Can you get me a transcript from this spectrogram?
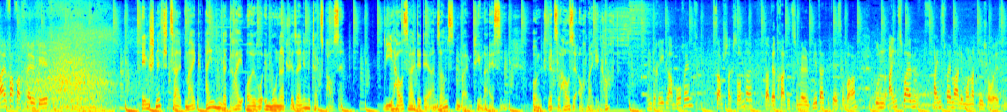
Einfach was schnell geht. Im Schnitt zahlt Mike 103 Euro im Monat für seine Mittagspause. Wie haushaltet er ansonsten beim Thema Essen? Und wird zu Hause auch mal gekocht? In der Regel am Wochenende. Samstag, Sonntag. Da wird traditionell Mittag gegessen, warm. Und ein, zwei, ein, zwei Mal im Monat gehe ich auch essen.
